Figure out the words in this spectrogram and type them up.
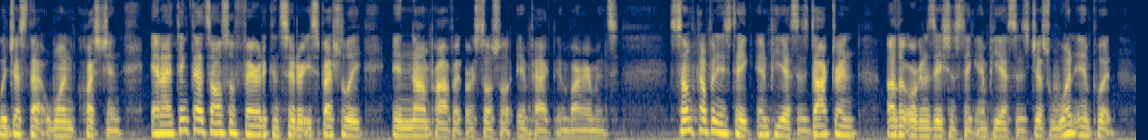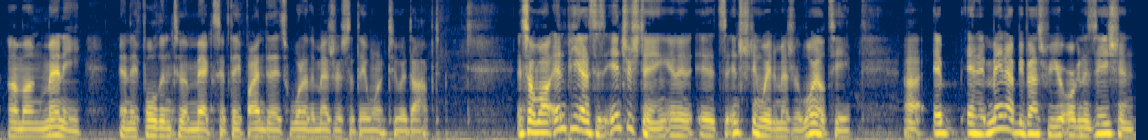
with just that one question. And I think that's also fair to consider, especially in nonprofit or social impact environments. Some companies take NPS as doctrine, other organizations take NPS as just one input among many and they fold it into a mix if they find that it's one of the measures that they want to adopt. And so while NPS is interesting and it, it's an interesting way to measure loyalty, uh, it, and it may not be best for your organization,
